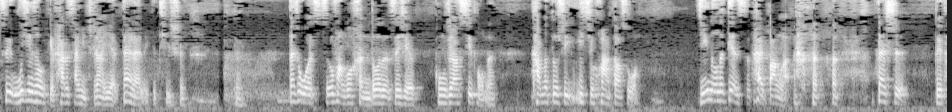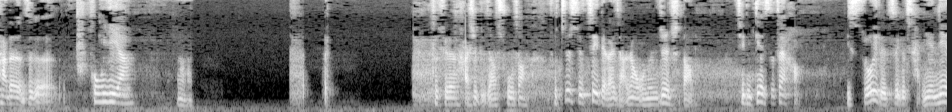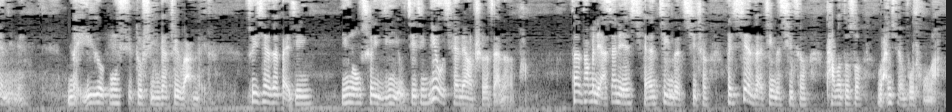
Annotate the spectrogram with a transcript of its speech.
所以无形中给他的产品质量也带来了一个提升。对，但是我走访过很多的这些公交系统的，他们都是一句话告诉我。银龙的电池太棒了，但是对它的这个工艺啊，啊，就觉得还是比较粗糙。就这是这一点来讲，让我们认识到了，就你电池再好，你所有的这个产业链里面，每一个工序都是应该最完美的。所以现在在北京，银龙车已经有接近六千辆车在那跑。但是他们两三年前进的汽车跟现在进的汽车，他们都说完全不同了。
